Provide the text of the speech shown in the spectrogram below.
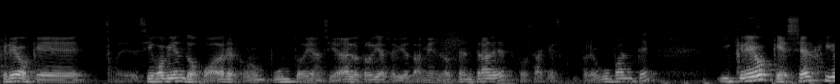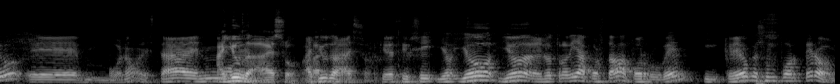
creo que eh, sigo viendo jugadores con un punto de ansiedad. El otro día se vio también en los centrales, cosa que es preocupante. Y creo que Sergio, eh, bueno, está en un ayuda momento- a eso. Ayuda a eso. Quiero decir, sí, yo, yo, yo el otro día apostaba por Rubén y creo que es un portero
